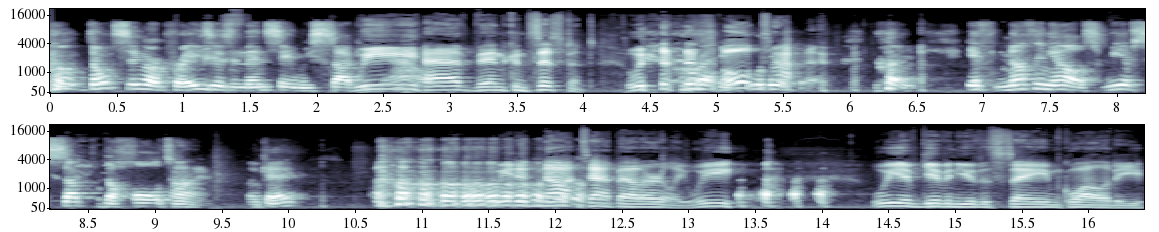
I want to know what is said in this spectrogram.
don't don't sing our praises and then say we suck. We now. have been consistent. We, this Right. whole time. right. If nothing else, we have sucked the whole time. Okay. We did not tap out early. We we have given you the same quality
